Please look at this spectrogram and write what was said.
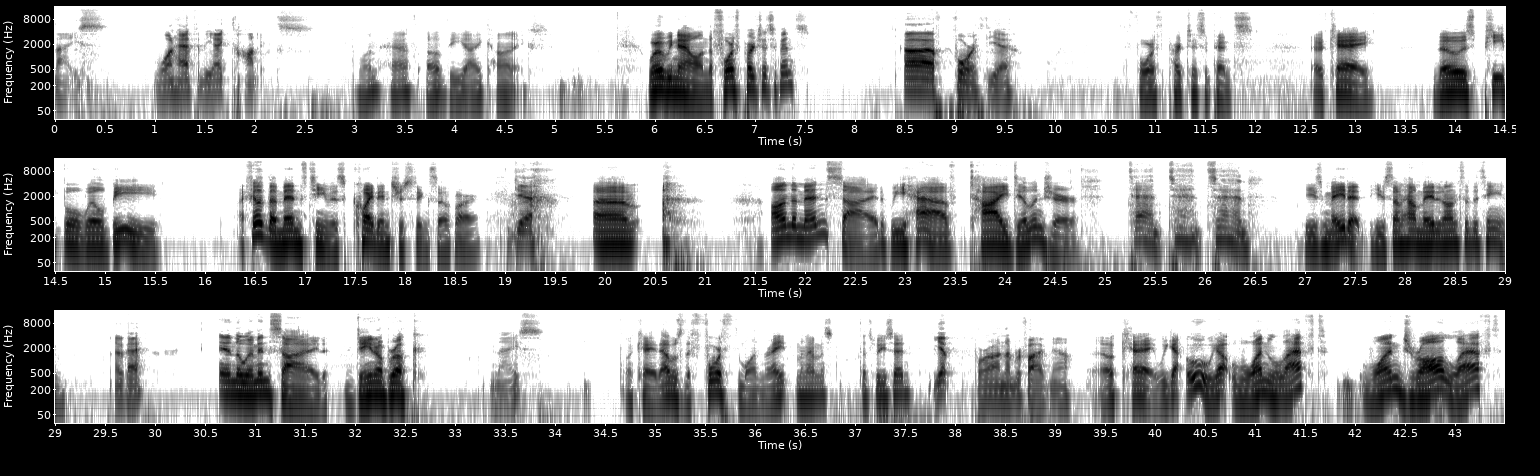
Nice. One half of the Iconics. One half of the Iconics. Where are we now on the fourth participants? Uh, fourth, yeah. Fourth participants. Okay. Those people will be. I feel like the men's team is quite interesting so far. Yeah. Um, on the men's side, we have Tye Dillinger. 10, 10, 10. He's made it. He's somehow made it onto the team. Okay. And the women's side, Dana Brooke. Nice. Okay, that was the fourth one, right? Am I not mis- That's what you said? Yep. We're on number five now. Okay, we got ooh, we got one left, one draw left.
